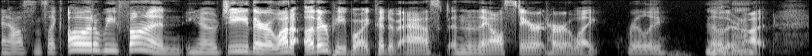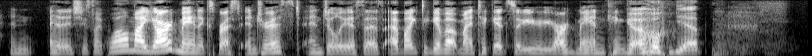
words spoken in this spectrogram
And Allison's like, Oh, it'll be fun. You know, gee, there are a lot of other people I could have asked. And then they all stare at her like, Really? No, they're Mhm. not. And and then she's like, Well, my yard man expressed interest. And Julia says, I'd like to give up my ticket so your yard man can go. Yep.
